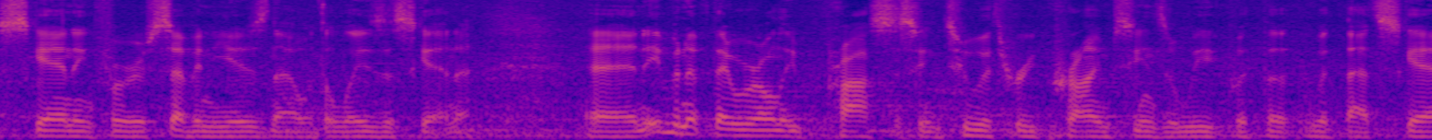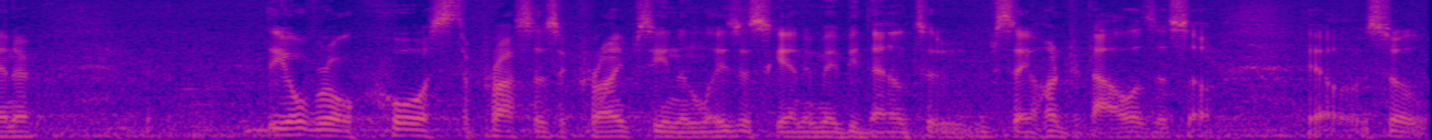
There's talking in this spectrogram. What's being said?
scanning for seven years now with a laser scanner. And even if they were only processing two or three crime scenes a week with, the, with that scanner, the overall cost to process a crime scene in laser scanning may be down to, say, $100 or so. You know, so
